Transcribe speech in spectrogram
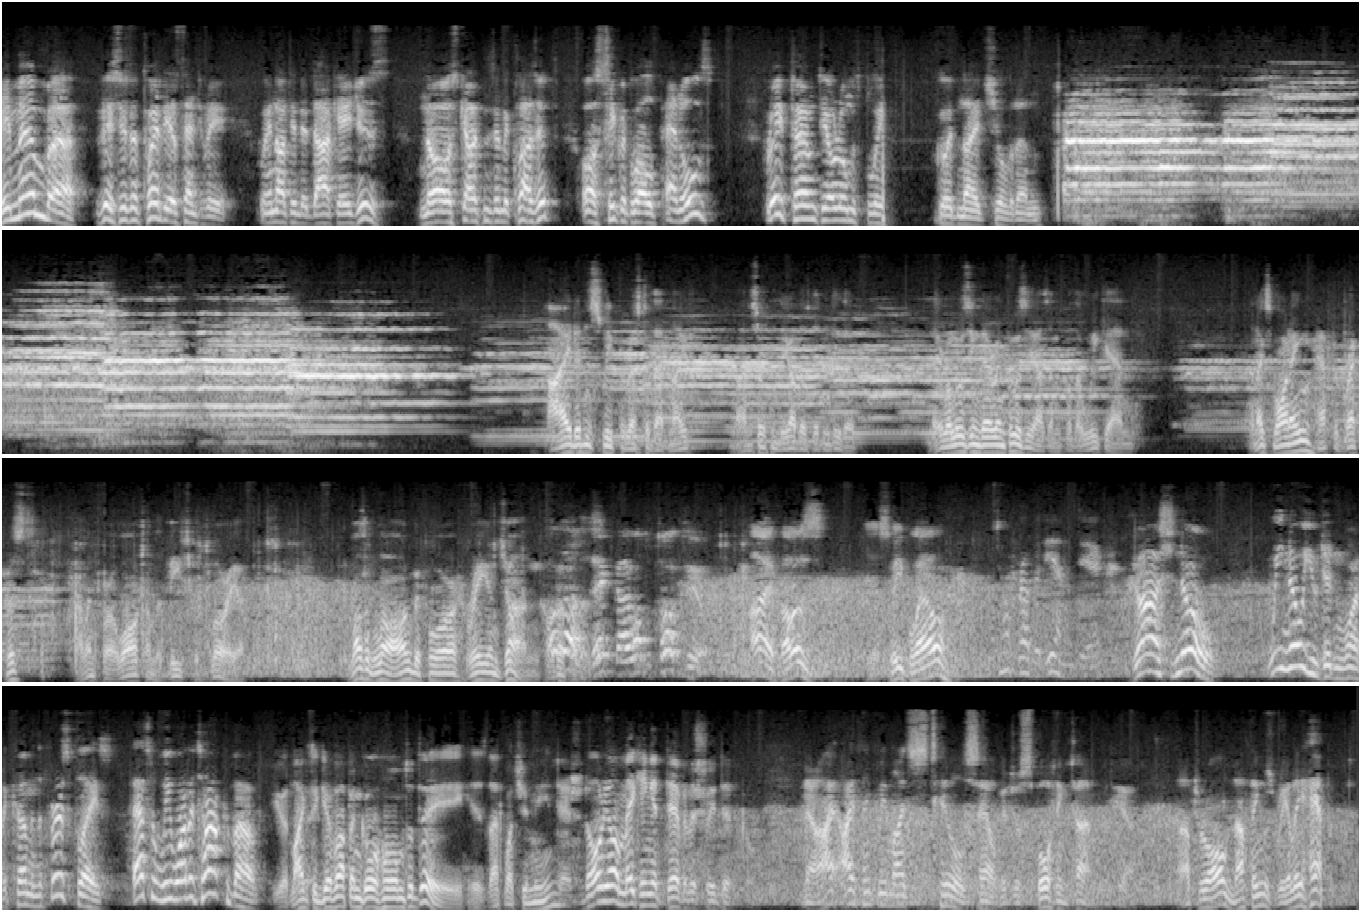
Remember, this is the 20th century. We're not in the Dark Ages. No skeletons in the closet or secret wall panels. Return to your rooms, please. Good night, children. I didn't sleep the rest of that night. I'm certain the others didn't either. They were losing their enthusiasm for the weekend. The next morning, after breakfast, I went for a walk on the beach with Gloria. It wasn't long before Ray and John caught up with us. Dick. I want to talk to you. Hi, fellas. You sleep well? Don't rub it in, Dick. Gosh, no. We know you didn't want to come in the first place. That's what we want to talk about. You'd like to give up and go home today. Is that what you mean? Dash it all, you're making it devilishly difficult. Now, I, I think we might still salvage a sporting tournament here. After all, nothing's really happened.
